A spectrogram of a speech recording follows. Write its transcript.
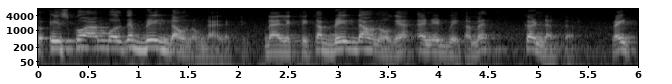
तो इसको हम बोलते हैं break down of dielectric dielectric का ब्रेक डाउन हो गया and it become a conductor right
